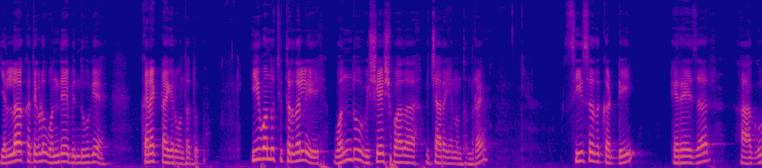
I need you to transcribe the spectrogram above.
ಎಲ್ಲ ಕತೆಗಳು ಒಂದೇ ಬಿಂದುವಿಗೆ ಕನೆಕ್ಟ್ ಆಗಿರುವಂಥದ್ದು. ಈ ಒಂದು ಚಿತ್ರದಲ್ಲಿ ಒಂದು ವಿಶೇಷವಾದ ವಿಚಾರ ಏನು ಅಂತಂದರೆ, ಸೀಸದ ಕಡ್ಡಿ ಎರೇಜರ್ ಹಾಗೂ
